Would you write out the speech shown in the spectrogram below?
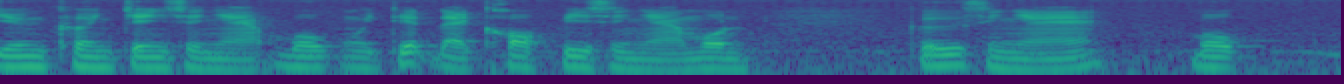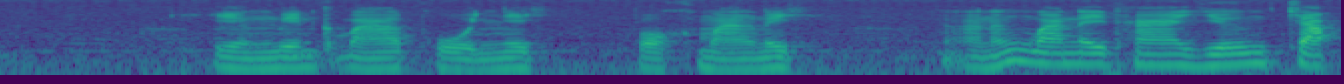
យើងឃើញចេញសញ្ញាបូកមួយទៀតដែលខុសពីសញ្ញាមុន គឺសញ្ញាបូកយើងមានក្បាលព្រួយនេះពណ៌ខ្មៅនេះអាហ្នឹងបានន័យថាយើងចាប់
